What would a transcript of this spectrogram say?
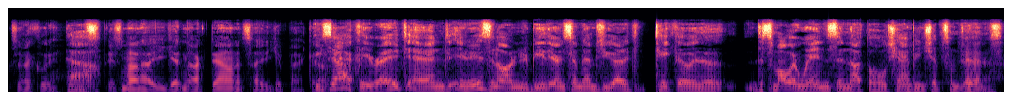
exactly. Yeah. It's, it's not how you get knocked down; it's how you get back up. Exactly right, and it is an honor to be there. And sometimes you got to take the, the the smaller wins and not the whole championship. Yeah. Sometimes,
